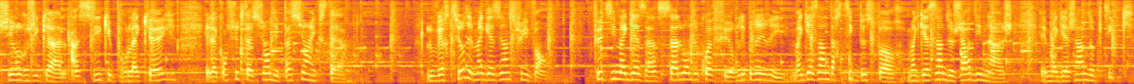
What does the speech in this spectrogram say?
chirurgicales ainsi que pour l'accueil et la consultation des patients externes. L'ouverture des magasins suivants. Petits magasins, salons de coiffure, librairies, magasins d'articles de sport, magasins de jardinage et magasins d'optique.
